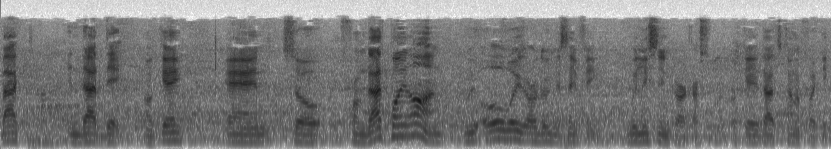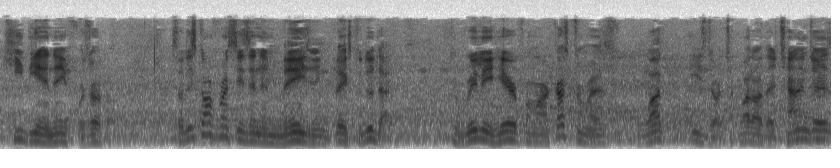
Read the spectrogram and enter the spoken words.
back in that day, okay? And so from that point on, we always are doing the same thing. We're listening to our customers, okay? That's kind of like a key DNA for Zerto. So this conference is an amazing place to do that to really hear from our customers what is their what are their challenges.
